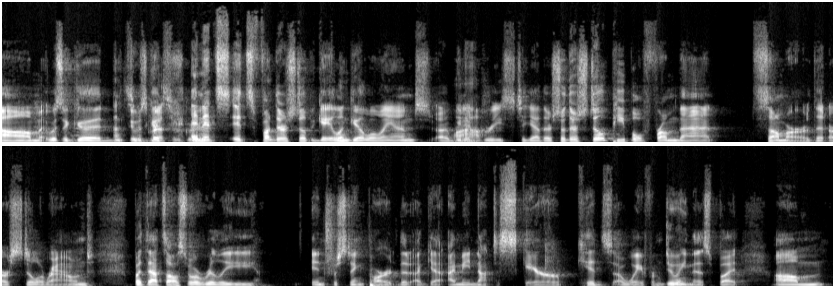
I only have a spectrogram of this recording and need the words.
Um, it was a good. That's it was good, group. and it's it's fun. There's still Galen Gilliland. Uh, we did Grease together, so there's still people from that summer that are still around. But that's also a really interesting part that I get. I mean, not to scare kids away from doing this, but um,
